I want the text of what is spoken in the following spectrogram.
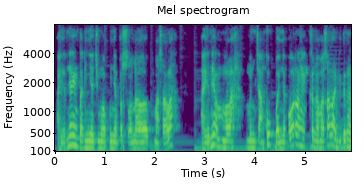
Akhirnya yang tadinya cuma punya personal masalah, akhirnya malah mencangkup banyak orang yang kena masalah gitu kan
